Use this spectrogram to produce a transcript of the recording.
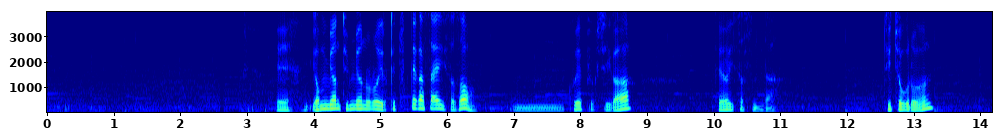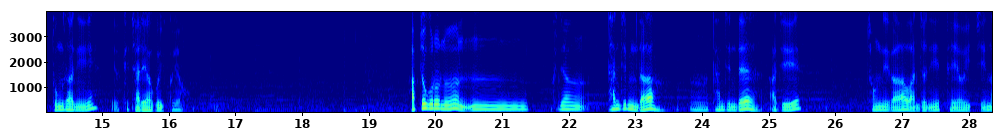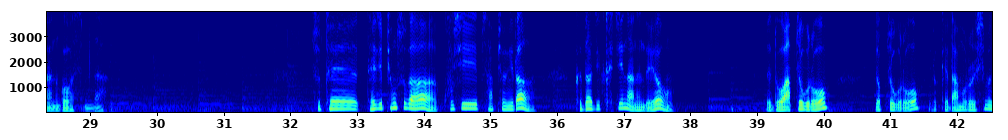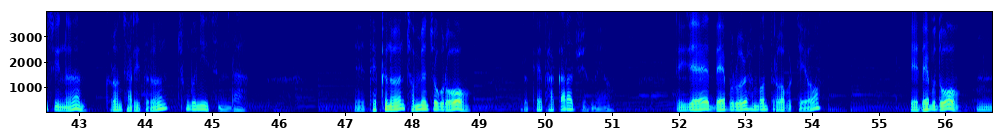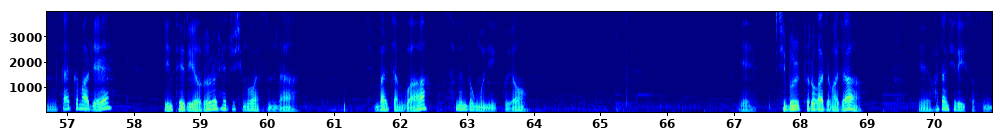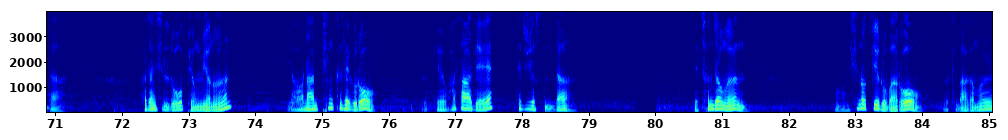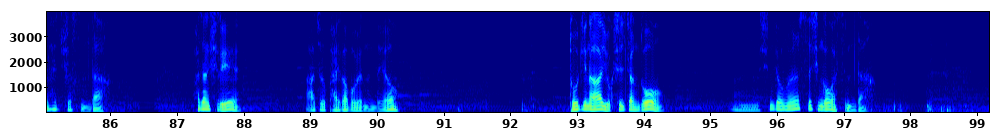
예, 옆면 뒷면으로 이렇게 축대가 쌓여 있어서 음, 구획 표시가 되어 있었습니다. 뒤쪽으로는 동산이 이렇게 자리하고 있고요. 앞쪽으로는 음, 그냥 단지입니다. 어, 단지인데 아직 정리가 완전히 되어 있진 않은 것 같습니다. 주택 대지 평수가 94평이라 그다지 크진 않은데요. 그래도 앞쪽으로 옆쪽으로 이렇게 나무를 심을 수 있는 그런 자리들은 충분히 있습니다. 예, 데크는 전면적으로 이렇게 다 깔아 주셨네요. 네, 이제 내부를 한번 들어가 볼게요. 예, 내부도 음, 깔끔하게 인테리어를 해주신 것 같습니다. 신발장과 삼연동 문이 있고요. 예, 집을 들어가자마자 예, 화장실이 있었습니다. 화장실도 벽면은 연한 핑크색으로 이렇게 화사하게 해주셨습니다. 예, 천정은 어, 흰옷기 루바로 이렇게 마감을 해주셨습니다. 화장실이 아주 밝아 보였는데요. 독이나 욕실장도 음, 신경을 쓰신 것 같습니다.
